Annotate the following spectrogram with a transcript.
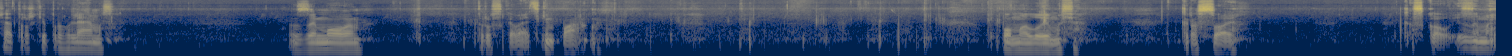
ще трошки прогуляємось зимовим Трускавецьким парком. Помилуємося красою казкової зими.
